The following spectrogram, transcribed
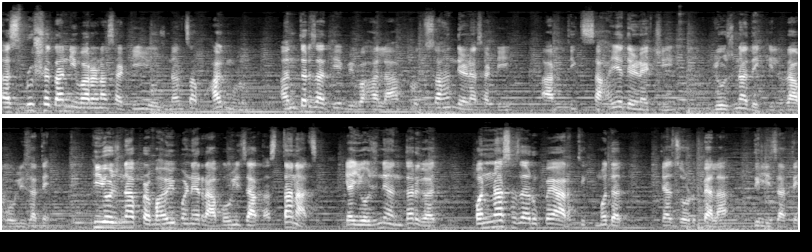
अस्पृश्यता निवारणासाठी योजनांचा भाग म्हणून आंतरजातीय विवाहाला प्रोत्साहन देण्यासाठी आर्थिक सहाय्य देण्याची योजना देखील राबवली जाते. ही योजना प्रभावीपणे राबवली जात असतानाच या योजनेअंतर्गत पन्नास हजार रुपये आर्थिक मदत त्या जोडप्याला दिली जाते.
